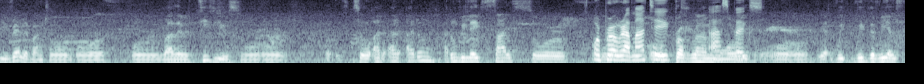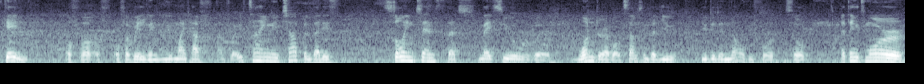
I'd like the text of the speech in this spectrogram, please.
irrelevant or, or, or rather tedious or, or so I, I, I, don't I don't relate size or or, or programmatic or program aspects or, or yeah, with, with the real scale of a, of, of a building. You might have a very tiny chapel that is so intense that makes you uh, wonder about something that you you didn't know before. So I think it's more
